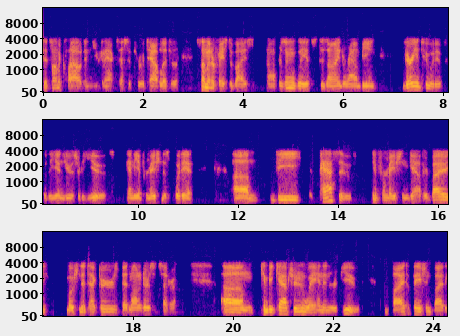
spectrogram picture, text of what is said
sits on a cloud and you can access it through a tablet or some interface device. Uh, presumably, it's designed around being very intuitive for the end user to use, and the information is put in. Um, the passive information gathered by motion detectors, bed monitors, etc., um, can be captured in a way and then reviewed by the patient, by the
